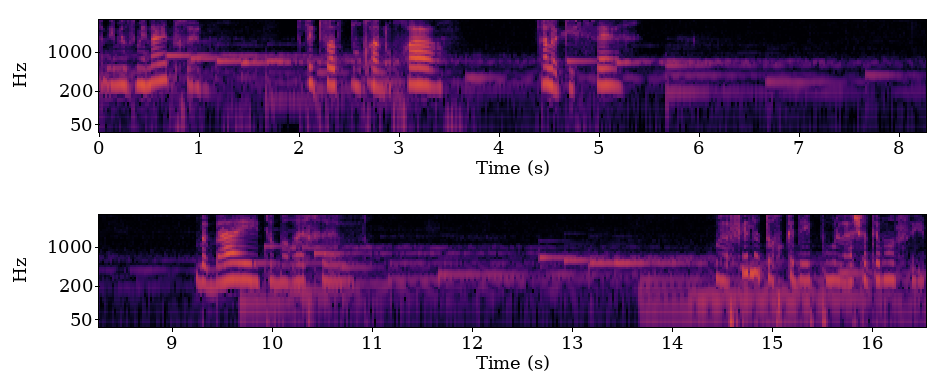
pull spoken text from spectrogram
אני מזמינה אתכם לתפוס תנוחה נוחה, על הכיסא, בבית או ברכב, ואפילו תוך כדי פעולה שאתם עושים.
